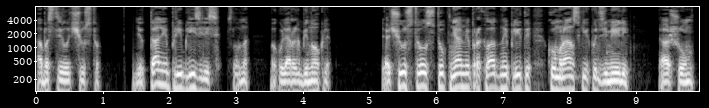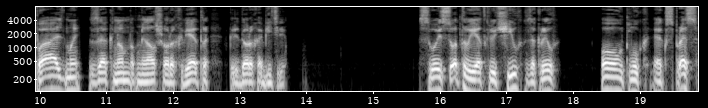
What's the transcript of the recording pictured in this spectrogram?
обострила чувство. Детали приблизились, словно в окулярах бинокля. Я чувствовал ступнями прохладные плиты кумранских подземелий, а шум пальмы за окном напоминал шорох ветра в коридорах обители. Свой сотовый я отключил, закрыл Outlook Express.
